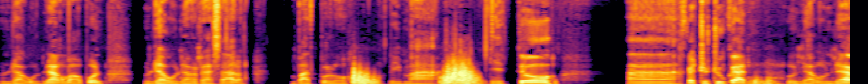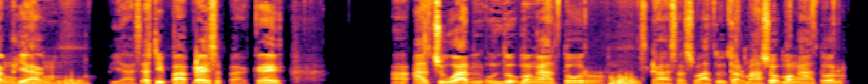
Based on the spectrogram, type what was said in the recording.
undang-undang maupun undang-undang dasar 45. Itu uh, kedudukan undang-undang yang biasa dipakai sebagai acuan untuk mengatur segala sesuatu termasuk mengatur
